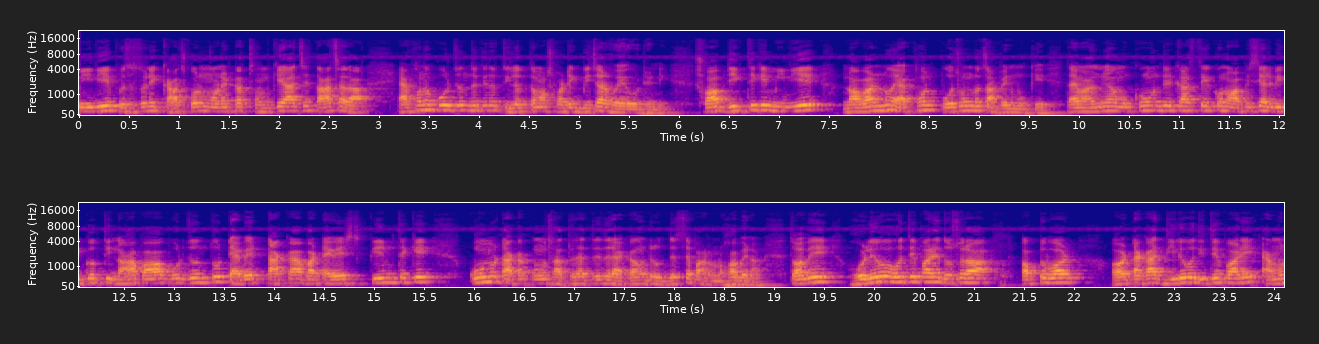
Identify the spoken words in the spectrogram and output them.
মিলিয়ে প্রশাসনিক কাজকর্ম অনেকটা থমকে আছে। তাছাড়া এখনও পর্যন্ত কিন্তু তিলোত্তমা সঠিক বিচার হয়ে ওঠেনি। সব দিক থেকে মিলিয়ে নবান্ন এখন প্রচণ্ড চাপের মুখে। তাই মাননীয় মুখ্যমন্ত্রীর কাছ থেকে কোনো অফিসিয়াল বিজ্ঞপ্তি না পাওয়া পর্যন্ত ট্যাবের টাকা বা ট্যাবের স্ক্রিম থেকে কোনো টাকা কোনো ছাত্রছাত্রীদের অ্যাকাউন্টের উদ্দেশ্যে পাঠানো হবে না। তবে হলেও হতে পারে দোসরা অক্টোবর টাকা দিলেও দিতে পারে, এমন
